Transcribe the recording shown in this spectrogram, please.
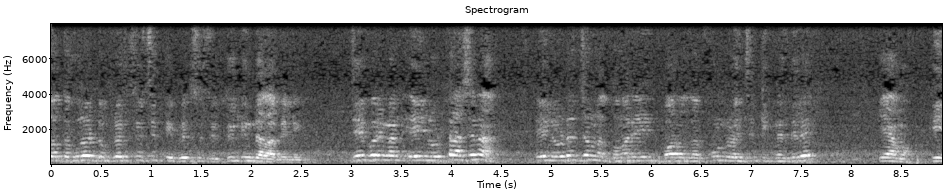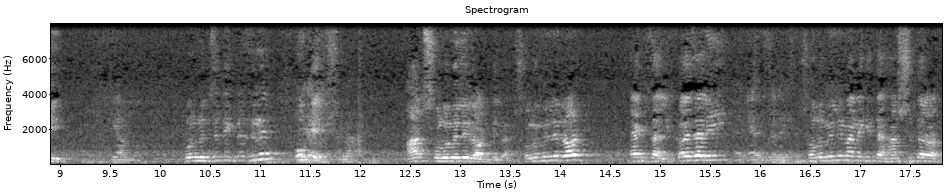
যতগুলো ডুপ্লেক্স ট্রিপ্লেক্স হয়েছে দুই তিন তলা বিল্ডিং যে পরিমাণ এই লোডটা আসে না এই লোডের জন্য তোমার এই বড় পনেরো ইঞ্চি থিকনেস দিলে কি পনেরো ইঞ্চি থিকনেস দিলে ওকে আর ষোলো মিলি রড দিবা। ষোলো মিলি রড এক জালি। কয় জালি? ষোলো মিলি মানে কি হাঁস সুতা রড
